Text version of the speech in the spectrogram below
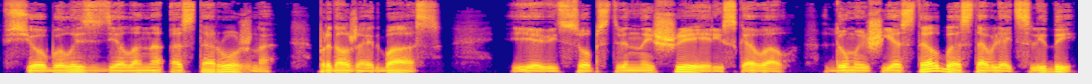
Все было сделано осторожно», — продолжает Баас. «Я ведь собственной шеей рисковал. Думаешь, я стал бы оставлять следы?»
